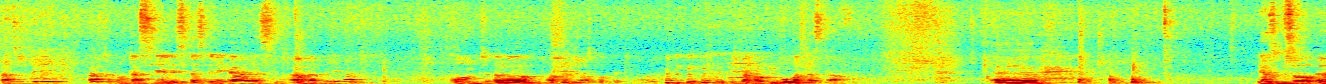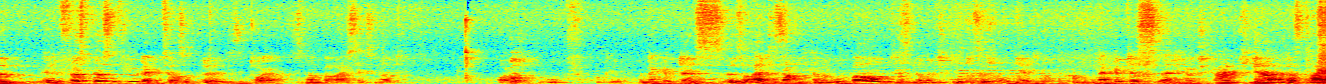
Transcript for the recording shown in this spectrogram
20 Milliwatt. Und das hier ist das illegale, das sind 300 Milliwatt. Und habe ich noch nicht ausprobiert. Muss mal gucken, wo man das darf. Äh, ja, sowieso, ähm, äh, First-Person-View, da gibt es ja auch so Brillen, die sind teuer. Das ist mal im Bereich 600 Euro. Okay. Und dann gibt es äh, so alte Sachen, die kann man umbauen, die sind aber nicht gut, das habe ich probiert. Und dann gibt es äh, die Möglichkeit, hier an das Teil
